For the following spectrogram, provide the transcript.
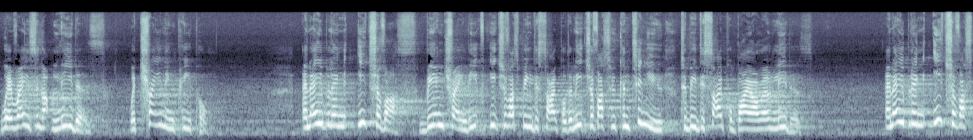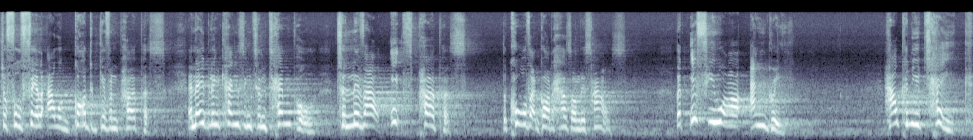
We're raising up leaders. We're training people. Enabling each of us being trained, each of us being discipled, and each of us who continue to be discipled by our own leaders. Enabling each of us to fulfill our God given purpose. Enabling Kensington Temple to live out its purpose, the call that God has on this house. But if you are angry, how can you take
